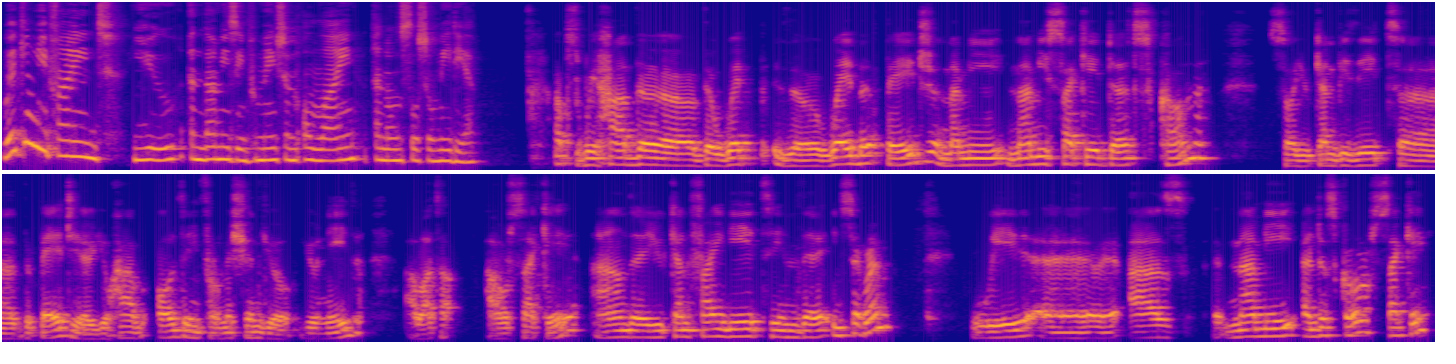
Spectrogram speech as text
where can we find you and Nami's information online and on social media? We have the the web the web page nami namisake.com. So you can visit uh, the page. You have all the information you you need about our sake, and uh, you can find it in the Instagram with uh, as Nami underscore Sake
